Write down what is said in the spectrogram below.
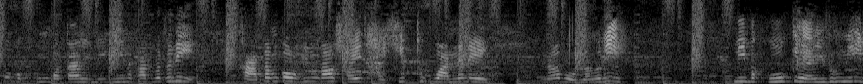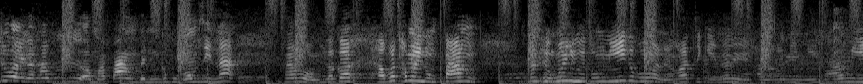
พวกปากกุงปากกาอยู่ในนี้นะครับแล้วก็นี่ขาตั้งกล้องที่น้องก้าวใช้ถ่ายคลิปทุกวันนั่นเองนะครับผมแล้วก็นี่มีบักกูแก่อยู่ตรงนี้ด้วยนะครับก็คือเอามาตั้งเป็นกระปุกออมสินนะนะ ครับผมแล้วก็ถามว่าทำไมขนมปัง มันถึงมาอยู่ตรงนี้ก็เพราะว่าเนี่ยว่าจะกินนั่นเองค่ะแล้วก็มีมีน้ำมี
